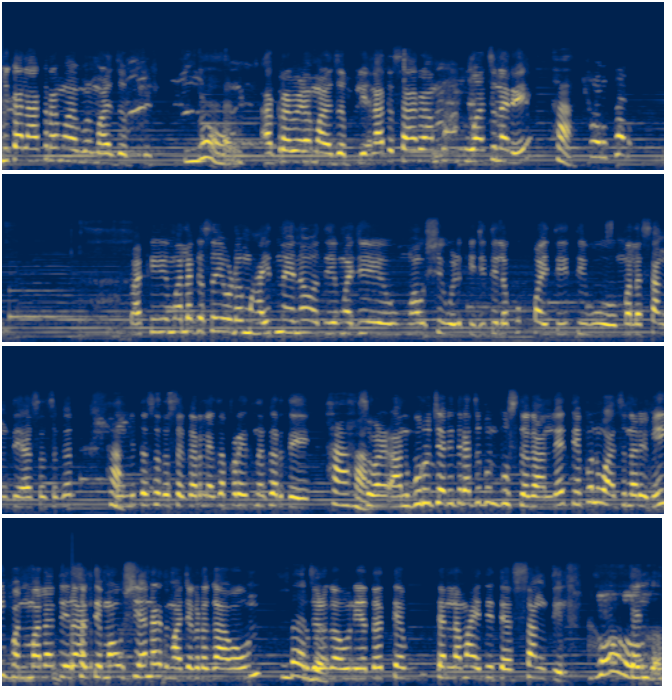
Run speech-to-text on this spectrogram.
मी काल अकरा माळ माळ जपली. बर. अकरा वेळा माळ जपली. आणि आता सारा वाचणार आहे. हा. बाकी मला कसं एवढं माहीत नाही ना ते माझी मावशी ओळखीची तिला खूप माहिती. ती वो- मला सांगते असं असं कर. हा. मग मी तसं तसं करण्याचा प्रयत्न करते. हा हा. आणि गुरुचरित्राचं पण पुस्तक आणलंय ते पण वाचणार आहे मी पण मला ते ते मावशी येणार आहेत माझ्याकडे गावाहून बर बर. जळगावून येतात त्या त्यांना माहिती त्या सांगतील. हो हो त्यां- हो.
